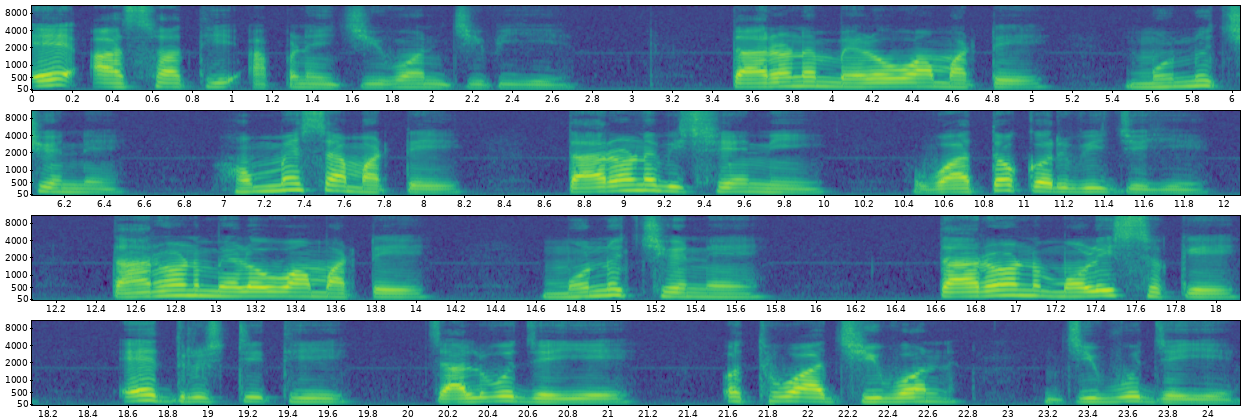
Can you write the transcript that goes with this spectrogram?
એ આશાથી આપણે જીવન જીવીએ. તારણ મેળવવા માટે, મનુષ્યને હંમેશા માટે તારણ વિશેની વાતો કરવી જોઈએ. તારણ મેળવવા માટે મનુષ્યને તારણ મળી શકે એ દૃષ્ટિથી ચાલવું જોઈએ અથવા જીવન જીવવું જોઈએ.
